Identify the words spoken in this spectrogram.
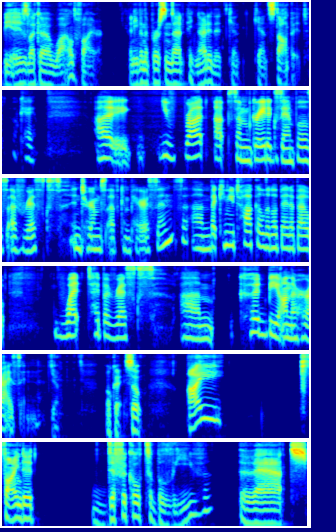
behaves like a wildfire, and even the person that ignited it can, can't stop it. Uh, you've brought up some great examples of risks in terms of comparisons, um, but can you talk a little bit about what type of risks um, could be on the horizon? Yeah. Okay, so I find it difficult to believe that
